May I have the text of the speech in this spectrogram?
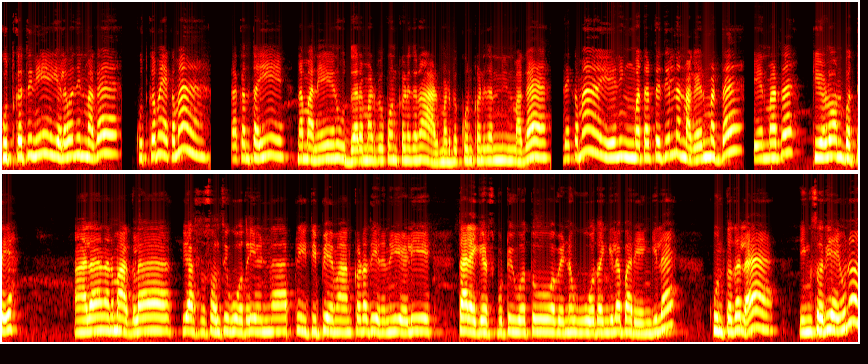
ಕುತ್ಕತೀನಿ ಎಲ್ಲವ ನಿನ್ ಮಗ. ಕುತ್ಕಮ್ಮ ಯಾಕಮ್ಮ? ಯಾಕಂತ ತಾಯಿ ನಮ್ಮ ಮನೆ ಏನು ಉದ್ಧಾರ ಮಾಡ್ಬೇಕು ಅನ್ಕೊಂಡಿದ್ದಾನ ಹಾಳು ಮಾಡ್ಬೇಕು ಅನ್ಕೊಂಡಿದ್ದಾನ ನಿನ್ ಮಗ? ಯಾಕಮ್ಮ, ಏನ್ ಹಿಂಗ್ ಮಾತಾಡ್ತಾ ಇದ್ದಿಲ್ಲ ನನ್ನ ಮಗ ಏನು ಮಾಡ್ದೆ? ಏನ್ ಮಾಡ್ದೆ? ಕೇಳು ಅನ್ಬತ್ತೆ ಅಲ್ಲ ನನ್ನ ಮಗಳ ಎಸ್ ಎಸ್ ಎಲ್ ಸಿ ಓದ ಏನ ಪ್ರೀತಿ ಪ್ರೇಮ ಅನ್ಕೊಳ್ಳೋದು ಏನೇನು ಹೇಳಿ ತಲೆಗೆಡ್ಸ್ಬಿಟ್ಟು ಇವತ್ತು ಅವೇನ ಓದಂಗಿಲ್ಲ, ಬರೆಯಂಗಿಲ್ಲ, ಕುಂತದಲ್ಲ? ಹಿಂಗ್ ಸರಿ ಇವನು?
